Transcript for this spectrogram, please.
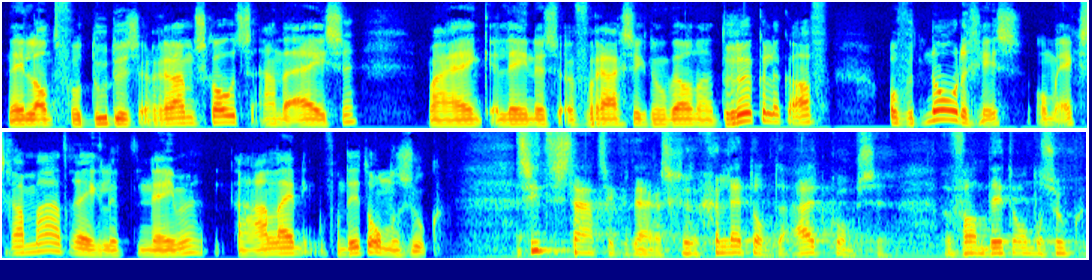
Nederland voldoet dus ruimschoots aan de eisen... maar Henk Leners vraagt zich nog wel nadrukkelijk af of het nodig is om extra maatregelen te nemen... naar aanleiding van dit onderzoek. Ziet de staatssecretaris gelet op de uitkomsten van dit onderzoek...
